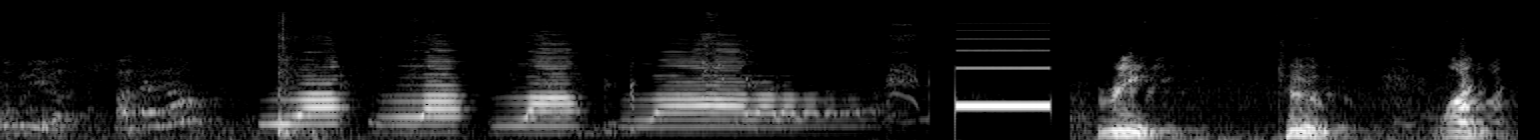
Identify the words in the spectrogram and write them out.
สูบบุหรี่เหรอมาตั้งเร็ว3 2 1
